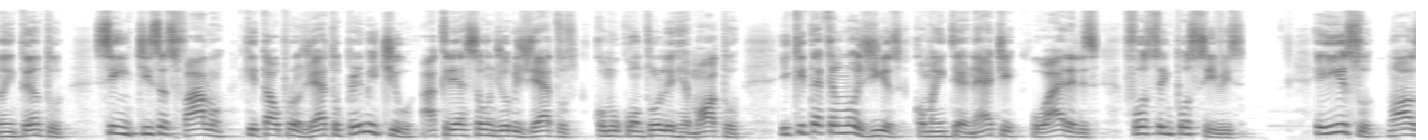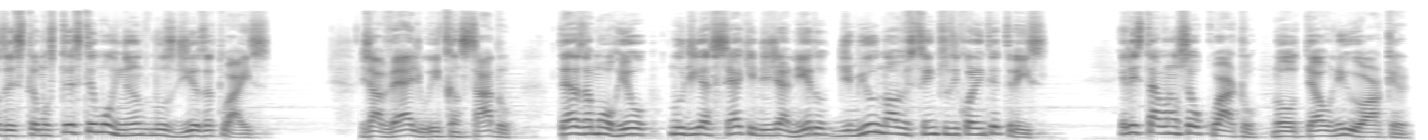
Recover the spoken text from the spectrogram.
No entanto, cientistas falam que tal projeto permitiu a criação de objetos como o controle remoto e que tecnologias como a internet wireless fossem possíveis. E isso nós estamos testemunhando nos dias atuais. Já velho e cansado, Tesla morreu no dia 7 de janeiro de 1943. Ele estava no seu quarto, no Hotel New Yorker,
